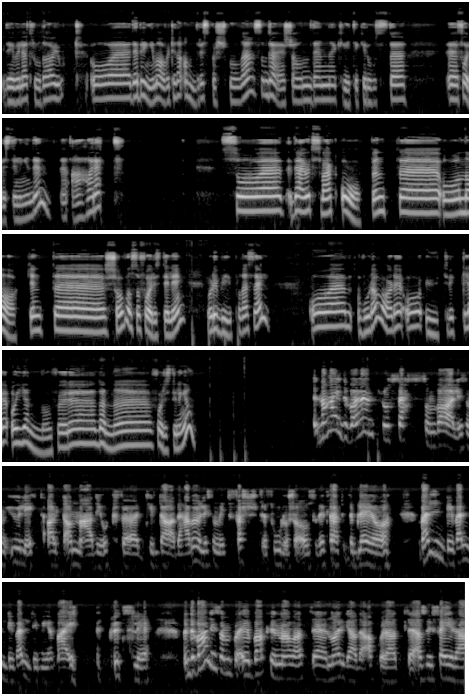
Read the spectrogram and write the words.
Det vil jeg tro det har gjort. Og eh, det bringer meg over til det andre spørsmålet, som dreier seg om den kritikerroste eh, forestillingen din, eh, 'Jeg har rett'. Så det er jo et svært åpent og nakent show, også forestilling, hvor du byr på deg selv. Og hvordan var det å utvikle og gjennomføre denne forestillingen? Nei, det var jo en prosess som var liksom ulikt alt annet jeg hadde gjort før til da. Dette var jo liksom mitt første soloshow, så det er klart at det ble jo veldig, veldig, veldig mye meg plutselig. Men det var liksom på bakgrunnen av at eh, Norge hadde akkurat eh, Altså, vi feira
